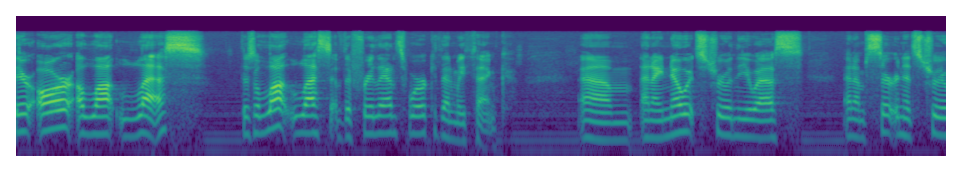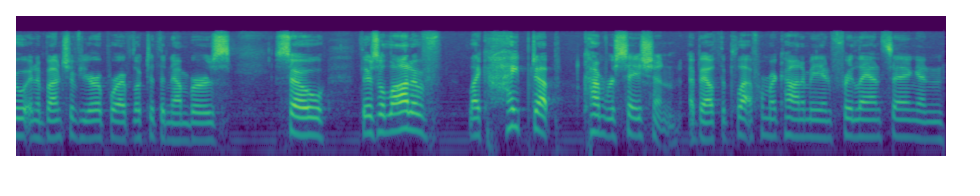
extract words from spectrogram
there are a lot less there's a lot less of the freelance work than we think. Um, and I know it's true in the US, and I'm certain it's true in a bunch of Europe where I've looked at the numbers. So there's a lot of like hyped up conversation about the platform economy and freelancing and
